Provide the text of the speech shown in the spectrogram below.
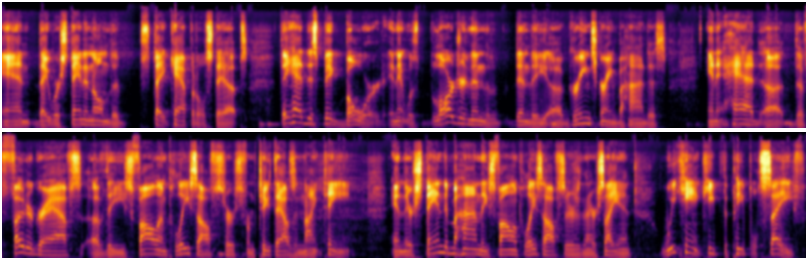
and they were standing on the state capitol steps, they had this big board and it was larger than the than the uh, green screen behind us and it had uh, the photographs of these fallen police officers from 2019. And they're standing behind these fallen police officers and they're saying, We can't keep the people safe.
